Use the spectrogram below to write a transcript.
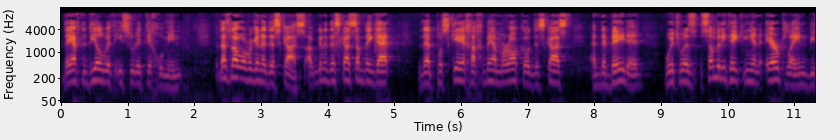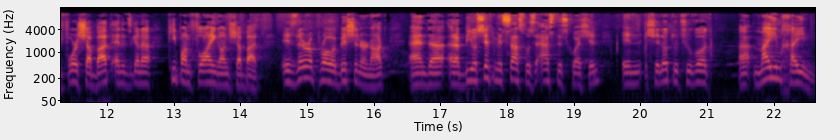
they have to deal with isure techumin. But that's not what we're going to discuss. I'm going to discuss something that the Poskei Chachmei Morocco discussed debated, which was somebody taking an airplane before Shabbat and it's going to keep on flying on Shabbat. Is there a prohibition or not? And uh, Rabbi Yosef Misas was asked this question in Shelot Chuvot uh, Mayim Chaim,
